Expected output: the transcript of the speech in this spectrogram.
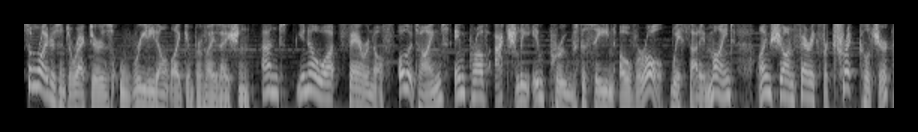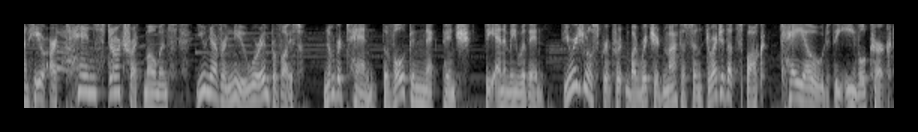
Some writers and directors really don't like improvisation, and you know what? Fair enough. Other times, improv actually improves the scene overall. With that in mind, I'm Sean Ferrick for Trek Culture, and here are 10 Star Trek moments you never knew were improvised. Number 10, the Vulcan neck pinch, the enemy within. The original script written by Richard Matheson directed that Spock KO'd the evil Kirk,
